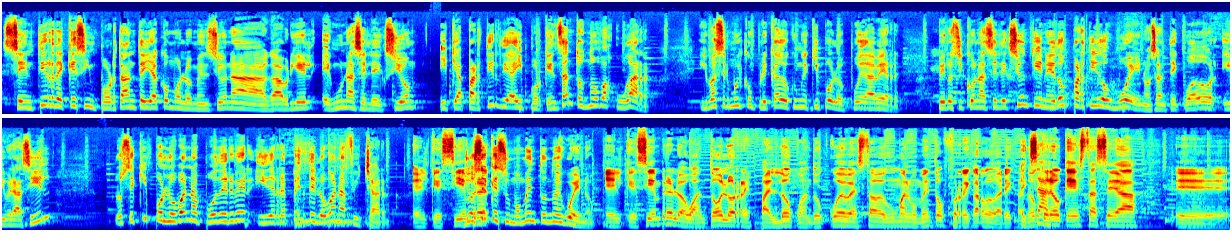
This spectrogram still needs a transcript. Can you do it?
sentir de que es importante, ya como lo menciona Gabriel, en una selección y que a partir de ahí, porque en Santos no va a jugar y va a ser muy complicado que un equipo lo pueda ver, pero si con la selección tiene dos partidos buenos ante Ecuador y Brasil, los equipos lo van a poder ver y de repente lo van a fichar. El que siempre, Yo sé que su momento no es bueno. el que siempre lo aguantó, lo respaldó cuando Cueva estaba en un mal momento fue Ricardo Gareca. Exacto. No creo que esta sea eh,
